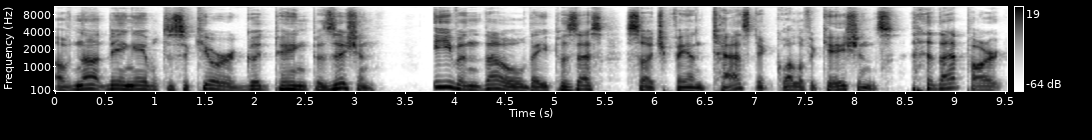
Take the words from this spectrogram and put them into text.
of not being able to secure a good paying position even though they possess such fantastic qualifications. that part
